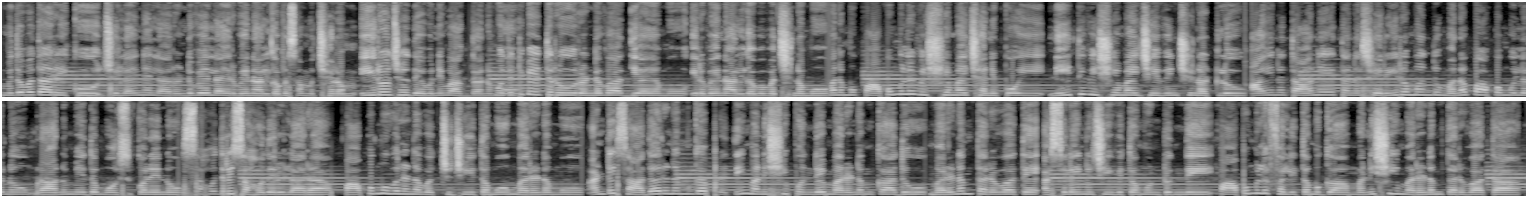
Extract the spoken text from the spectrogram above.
తొమ్మిదవ తారీఖు జూలై నెల రెండు వేల ఇరవై నాలుగవ సంవత్సరం. ఈ రోజు దేవుని వాగ్దానం. మొదటి పేతురు రెండవ అధ్యాయము ఇరవై నాలుగవ వచనము. మనము పాపముల విషయమై చనిపోయి నీతి విషయమై జీవించినట్లు ఆయన తానే తన శరీరమందు మన పాపములను మ్రాను మీద మోసుకొనేను. సహోదరి సహోదరులారా పాపము వలన వచ్చు జీతము మరణము. అంటే సాధారణంగా ప్రతి మనిషి పొందే మరణం కాదు. మరణం తర్వాతే అసలైన జీవితం ఉంటుంది. పాపముల ఫలితముగా మనిషి మరణం తర్వాత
